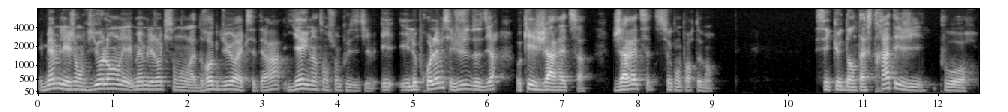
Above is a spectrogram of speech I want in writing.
Et même les gens violents, même les gens qui sont dans la drogue dure, etc., il y a une intention positive. Et le problème, c'est juste de se dire, ok, j'arrête ça, j'arrête ce comportement. C'est que dans ta stratégie pour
